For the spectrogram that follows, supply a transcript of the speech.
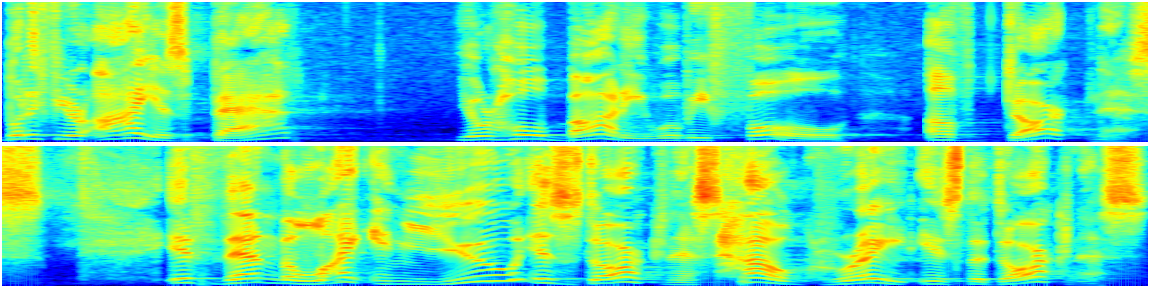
But if your eye is bad, your whole body will be full of darkness. If then the light in you is darkness, how great is the darkness?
